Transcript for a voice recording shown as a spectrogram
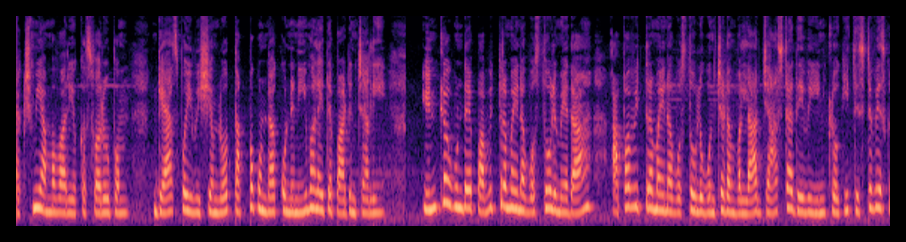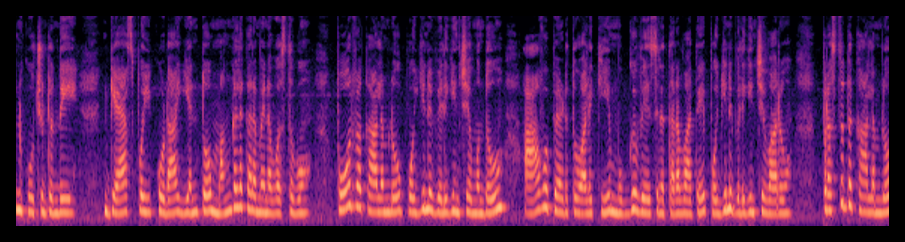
లక్ష్మీ అమ్మవారి యొక్క స్వరూపం. గ్యాస్ పొయ్యి విషయంలో తప్పకుండా కొన్ని నియమాలైతే పాటించాలి. ఇంట్లో ఉండే పవిత్రమైన వస్తువుల మీద అపవిత్రమైన వస్తువులు ఉంచడం వల్ల జాస్టాదేవి ఇంట్లోకి తిష్ట వేసుకుని కూర్చుంటుంది. గ్యాస్ పొయ్యి కూడా ఎంతో మంగళకరమైన వస్తువు. పూర్వకాలంలో పొయ్యిని వెలిగించే ముందు ఆవు పేడతో అలికి ముగ్గు వేసిన తర్వాతే పొయ్యిని వెలిగించేవారు. ప్రస్తుత కాలంలో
